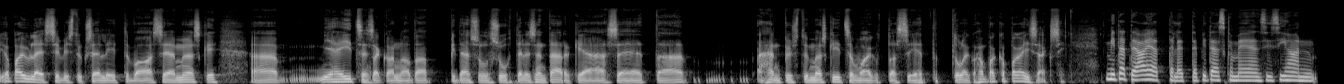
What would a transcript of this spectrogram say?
jopa yleissivistykseen liittyvä asia. Myöskin miehen itsensä kannalta pitäisi olla suhteellisen tärkeää se, että hän pystyy myöskin itse vaikuttaa siihen, että tuleeko hän vaikkapa isäksi. Mitä te ajattelette, pitäisikö meidän siis ihan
